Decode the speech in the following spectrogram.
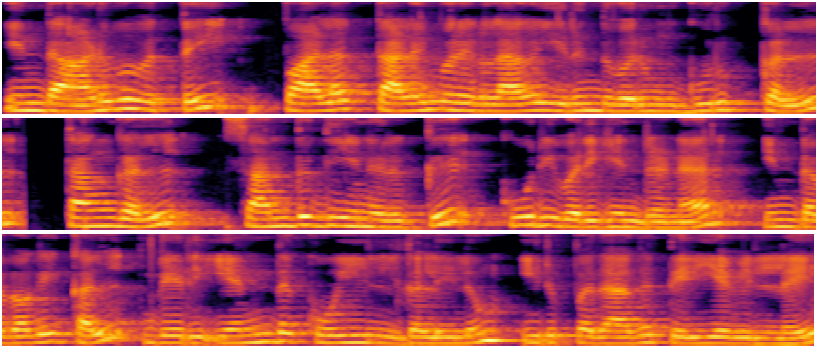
இந்த அனுபவத்தை பல தலைமுறைகளாக இருந்து வரும் குருக்கள் தங்கள் சந்ததியினருக்கு கூறி வருகின்றனர். இந்த வகைகள் வேறு எந்த கோயில்களிலும் இருப்பதாக தெரியவில்லை.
